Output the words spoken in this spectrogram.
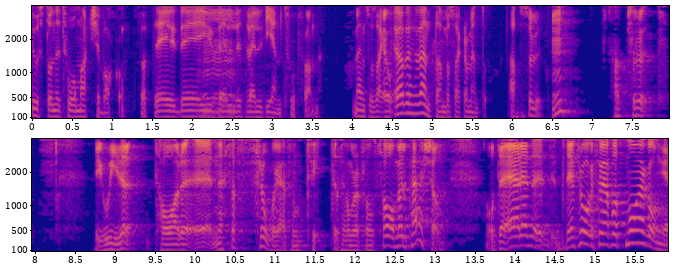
Houston är två matcher bakom. Så att det, är, det är ju väldigt, väldigt jämnt fortfarande. Men som sagt, Jo. över förväntan på Sacramento. Absolut. Mm, absolut. Vi går vidare. Tar eh, nästa fråga från Twitter som kommer från Samuel Persson. Och det är en, det är en fråga som jag har fått många gånger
